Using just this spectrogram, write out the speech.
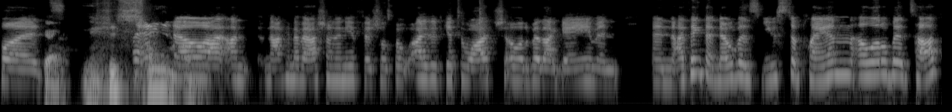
but yeah, he's so you know, I, I'm not going to bash on any officials, but I did get to watch a little bit of that game, and and I think that Nova's used to playing a little bit tough.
